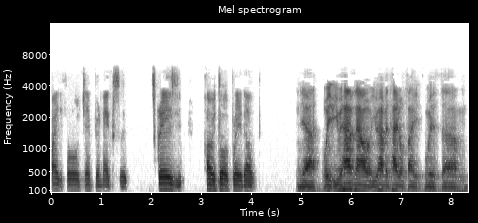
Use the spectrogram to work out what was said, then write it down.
fight for world champion next. It's crazy how it all played out. Yeah, well, you have now you have a title fight with um,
